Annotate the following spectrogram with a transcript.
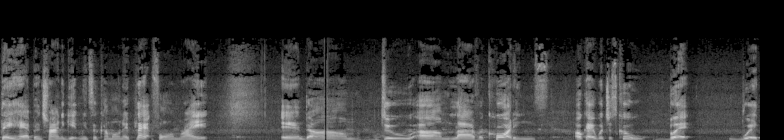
they have been trying to get me to come on a platform, right? And um, do um, live recordings. Okay, which is cool. But with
